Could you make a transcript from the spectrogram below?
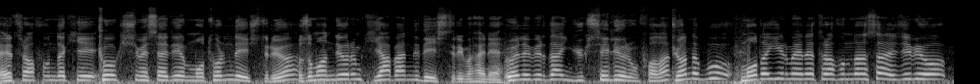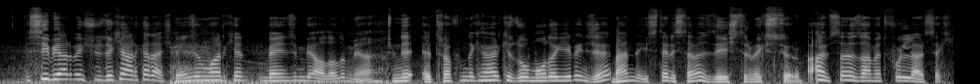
etrafımdaki çoğu kişi mesela diye motorunu değiştiriyor. O zaman diyorum ki ya ben de değiştireyim hani. Öyle birden yükseliyorum falan. Şu anda bu moda girmeyen etrafımdan sadece bir o CBR 500'deki arkadaş. Benzin varken benzin bir alalım ya. Şimdi etrafımdaki herkes o moda girince ben de ister istemez değiştirmek istiyorum. Abi sana zahmet fulllersek.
